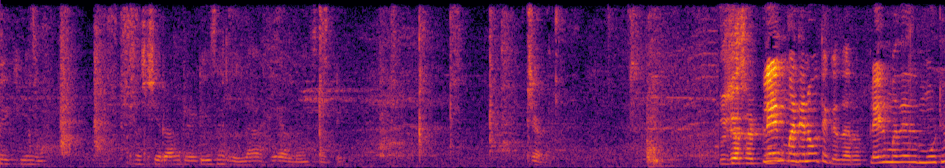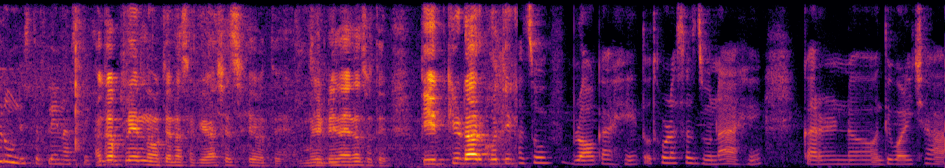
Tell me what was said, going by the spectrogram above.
छानपैकी ना. असा शिरा रेडी झालेला आहे आवडण्यासाठी जेव्हा तुझ्यासाठी प्लेन मध्ये नव्हते का जरा? प्लेन मध्ये मोठी रूम दिसते प्लेन असते अगं प्लेन नव्हते ना सगळे असेच हे होते. म्हणजे डिझाईनच होते. ती इतकी डार्क होती. हा जो ब्लॉग आहे तो थोडासा जुना आहे. कारण दिवाळीच्या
